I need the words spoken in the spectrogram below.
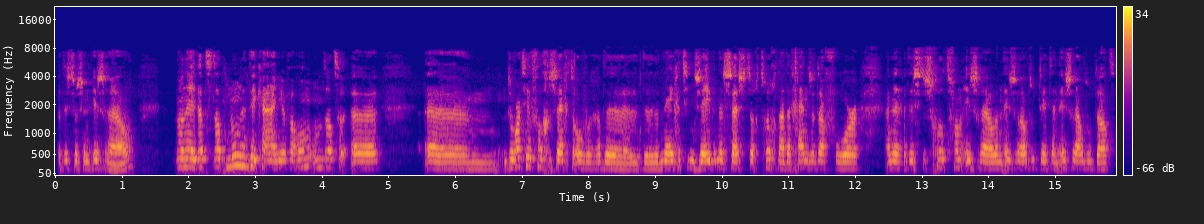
Dat is dus in Israël. Oh nee, dat, dat noemde ik aan je. Waarom? Omdat uh, uh, er wordt heel veel gezegd over de, de 1967, terug naar de grenzen daarvoor. En het is de schuld van Israël. En Israël doet dit en Israël doet dat.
